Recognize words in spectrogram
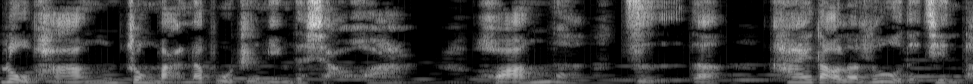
路旁种满了不知名的小花，黄的、紫的，开到了路的尽头。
